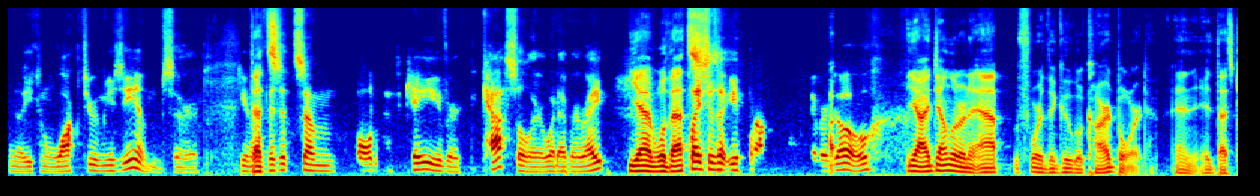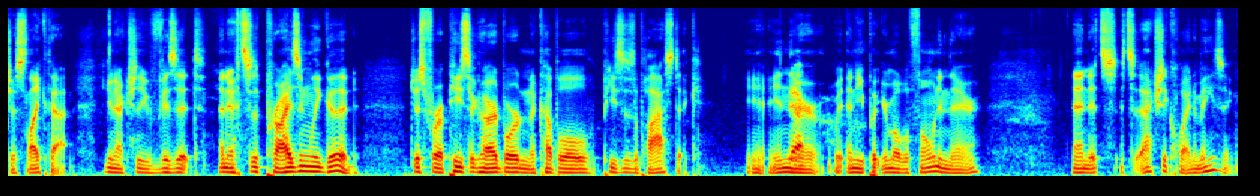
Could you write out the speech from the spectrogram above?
you know you can walk through museums or you know That's- visit some old cave or castle or whatever, right? Yeah, well, that's Places that you probably never go. Yeah, I downloaded an app for the Google Cardboard, and it, that's just like that. You can actually visit, and it's surprisingly good, just for a piece of cardboard and a couple pieces of plastic in, in Yeah. there, and you put your mobile phone in there, and it's it's actually quite amazing.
